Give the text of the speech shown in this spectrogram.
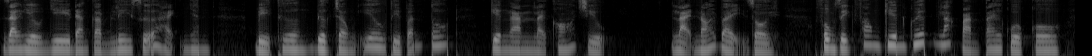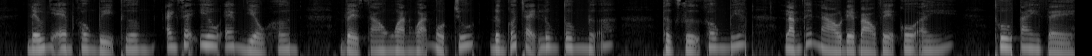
Giang Hiểu Nhi đang cầm ly sữa hạnh nhân. Bị thương, được chồng yêu thì vẫn tốt. Kiêng ăn lại khó chịu. Lại nói bậy rồi. Phùng Dịch Phong kiên quyết lắc bàn tay của cô. Nếu như em không bị thương, anh sẽ yêu em nhiều hơn. Về sau ngoan ngoãn một chút, đừng có chạy lung tung nữa. Thực sự không biết làm thế nào để bảo vệ cô ấy. Thu tay về,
